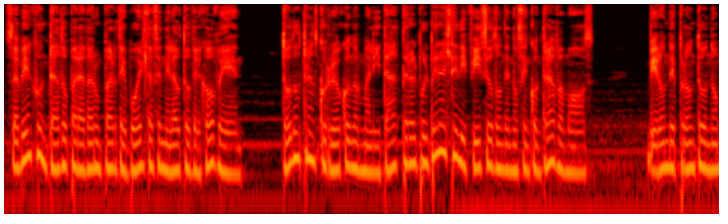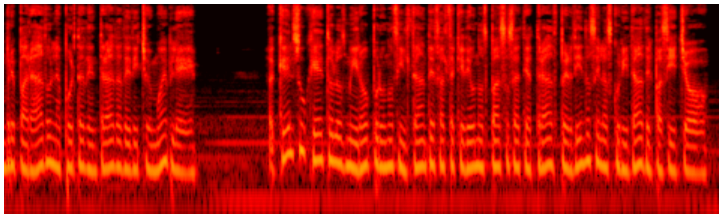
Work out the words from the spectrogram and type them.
Se habían juntado para dar un par de vueltas en el auto del joven. Todo transcurrió con normalidad, pero al volver a este edificio donde nos encontrábamos, vieron de pronto un hombre parado en la puerta de entrada de dicho inmueble. Aquel sujeto los miró por unos instantes hasta que dio unos pasos hacia atrás perdiéndose en la oscuridad del pasillo.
